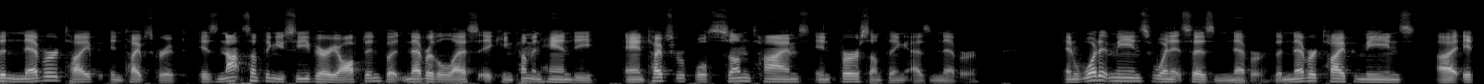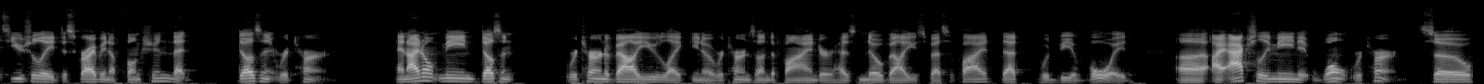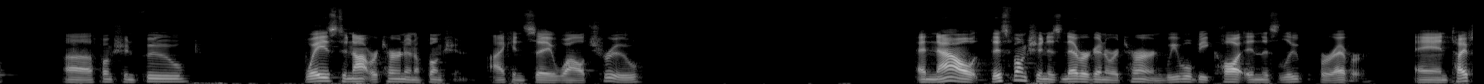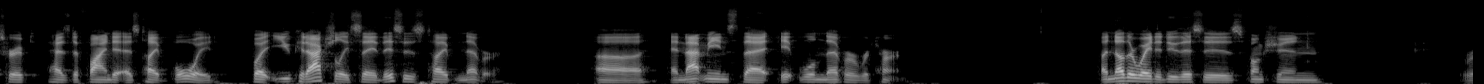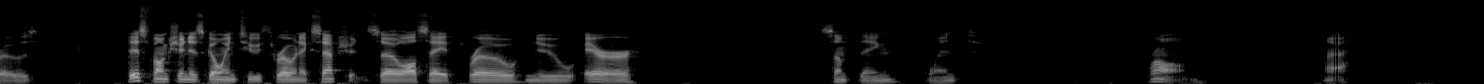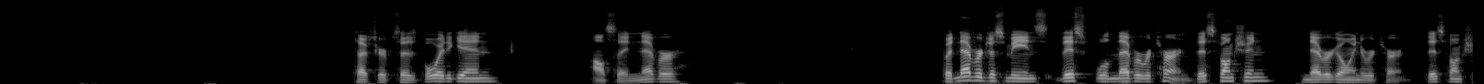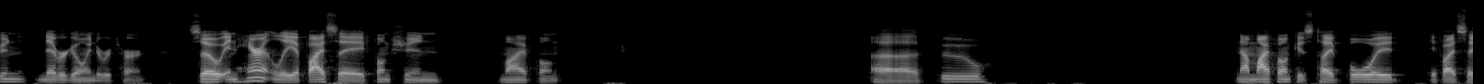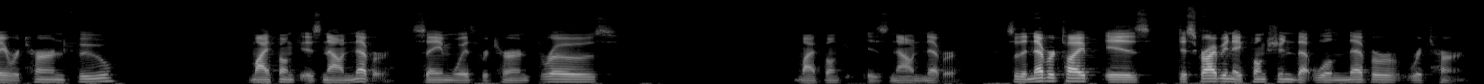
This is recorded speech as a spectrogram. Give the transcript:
The never type in TypeScript is not something you see very often, but nevertheless it can come in handy and TypeScript will sometimes infer something as never. And what it means when it says never. The never type means uh, it's usually describing a function that doesn't return. And I don't mean doesn't return a value like, you know, returns undefined or has no value specified. That would be a void. Uh, I actually mean it won't return. So uh, function foo, ways to not return in a function. I can say while true, and now this function is never going to return. We will be caught in this loop forever. And TypeScript has defined it as type void, but you could actually say this is type never. Uh, and that means that it will never return. Another way to do this is function throws this function is going to throw an exception. So I'll say throw new error. Something went wrong. Ah. TypeScript says void again. I'll say never. But never just means this will never return. This function, never going to return. This function, never going to return. So inherently, if I say function my func uh, foo now my func is type void. If I say return foo, my func is now never. Same with return throws. My func is now never. So the never type is describing a function that will never return.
